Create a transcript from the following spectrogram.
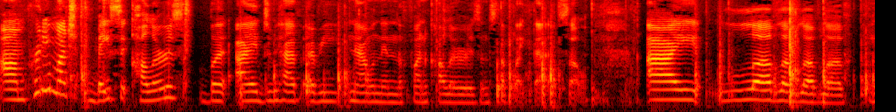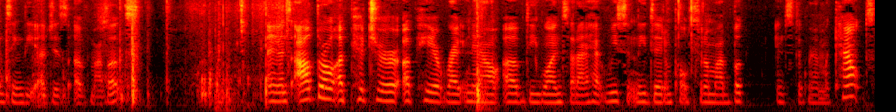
Um, pretty much basic colors, but I do have every now and then the fun colors and stuff like that. So I love, love, love, love painting the edges of my books. And I'll throw a picture up here right now of the ones that I had recently did and posted on my book Instagram account,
